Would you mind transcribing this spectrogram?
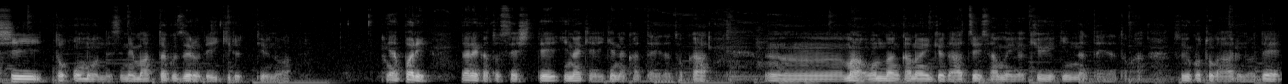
しいと思うんですね。全くゼロで生きるっていうのは。やっぱり誰かと接していなきゃいけなかったりだとか。うーんまあ温暖化の影響で暑い寒いが急激になったりだとか。そういうことがあるので。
